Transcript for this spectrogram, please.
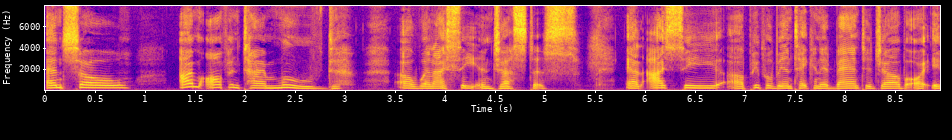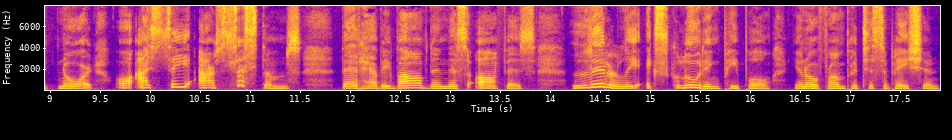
And so I'm oftentimes moved uh, when I see injustice and I see uh, people being taken advantage of or ignored, or I see our systems that have evolved in this office literally excluding people, you know, from participation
